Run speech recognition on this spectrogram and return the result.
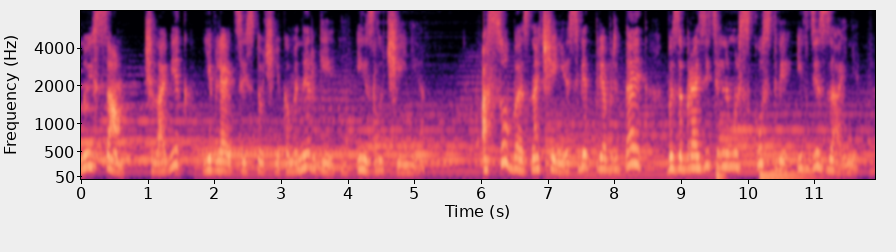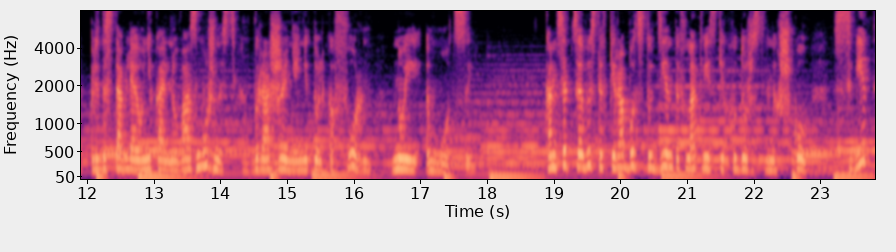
Но и сам человек является источником энергии и излучения. Особое значение свет приобретает в изобразительном искусстве и в дизайне, предоставляя уникальную возможность выражения не только форм, но и эмоций. Концепция выставки работ студентов латвийских художественных школ «Свет»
